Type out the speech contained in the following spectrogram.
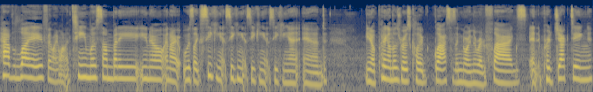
have life and I want to team with somebody, you know. And I was like seeking it, seeking it, seeking it, seeking it, and you know, putting on those rose colored glasses, ignoring the red flags, and projecting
